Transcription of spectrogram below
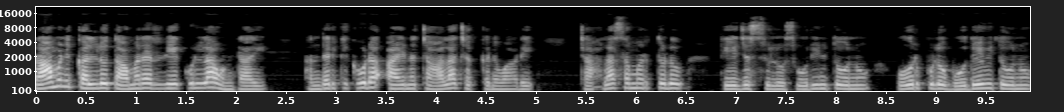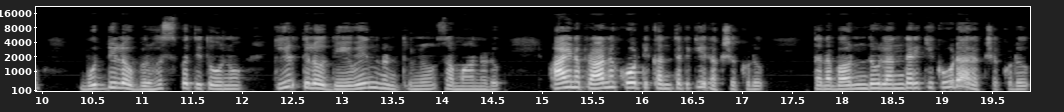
రాముని కళ్ళు తామర రేకుల్లా ఉంటాయి. అందరికీ కూడా ఆయన చాలా చక్కని వాడే. చాలా సమర్థుడు. తేజస్సులో సూర్యునితోనూ ఓర్పులో భూదేవితోనూ బుద్ధిలో బృహస్పతితోనూ కీర్తిలో దేవేంద్రునితోనూ సమానుడు. ఆయన ప్రాణకోటికంతటికీ రక్షకుడు. తన బంధువులందరికీ కూడా రక్షకుడు.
